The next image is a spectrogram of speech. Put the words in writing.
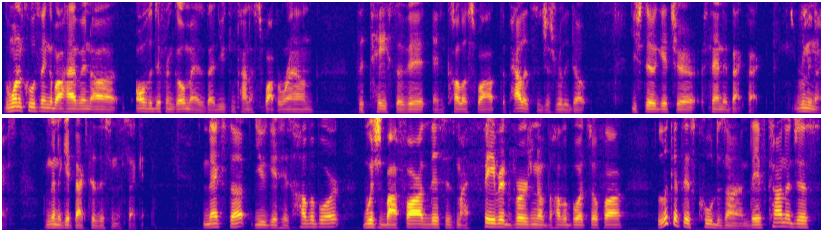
The one cool thing about having uh, all the different Gomez that you can kind of swap around the taste of it and color swap. The palettes is just really dope. You still get your standard backpack. It's really nice. I'm going to get back to this in a second. Next up, you get his hoverboard, which by far this is my favorite version of the hoverboard so far. Look at this cool design. They've kind of just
